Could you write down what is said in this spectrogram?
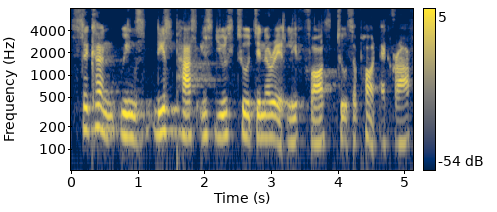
Second, wings. This part is used to generate lift force to support aircraft.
